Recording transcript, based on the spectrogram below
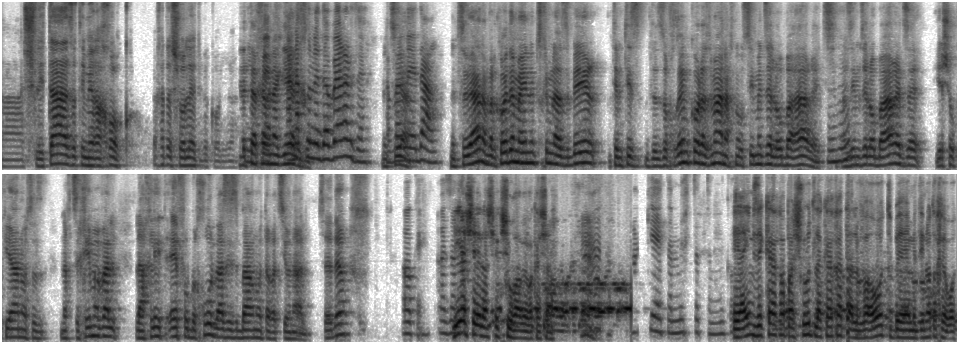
השליטה הזאת מרחוק. איך אתה שולט בכל זה? תכף נגיע לזה. אנחנו נדבר על זה, מצוין. אבל נהדר. מצוין, אבל קודם היינו צריכים להסביר, אתם זוכרים כל הזמן, אנחנו עושים את זה לא בארץ. Mm-hmm. אז אם זה לא בארץ, זה, יש אוקיינוס, אז אנחנו צריכים אבל להחליט איפה בחו"ל, ואז הסברנו את הרציונל, בסדר? אוקיי, אז... לי יש שאלה שקשורה בבקשה. כן, תנמיך קצת את המיקרופון. אה, האם זה ככה פשוט לקחת הלוואות במדינות אחרות?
